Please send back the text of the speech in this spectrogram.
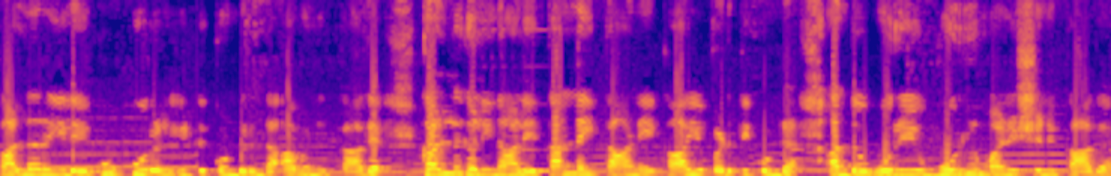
கல்லறையிலே கூக்குரல் இட்டு கொண்டிருந்த அவனுக்காக கல்லுகளினாலே தன்னை தானே காயப்படுத்தி கொண்ட அந்த ஒரே ஒரு மனுஷனுக்காக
